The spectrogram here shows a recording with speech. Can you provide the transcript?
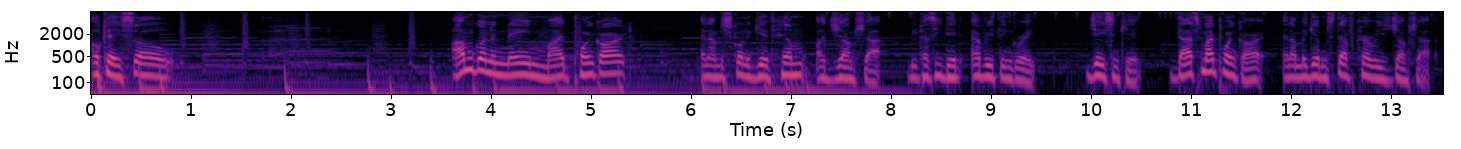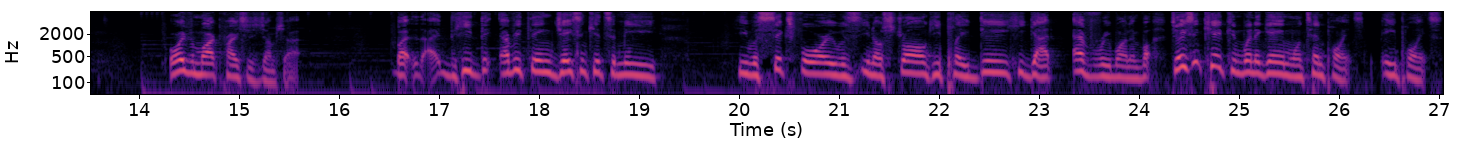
Okay, so I'm going to name my point guard, and I'm just going to give him a jump shot because he did everything great. Jason Kidd. That's my point guard, and I'm going to give him Steph Curry's jump shot or even Mark Price's jump shot. But he everything Jason Kidd to me, he was six four. He was you know strong. He played D. He got everyone involved. Jason Kidd can win a game on ten points, eight points,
